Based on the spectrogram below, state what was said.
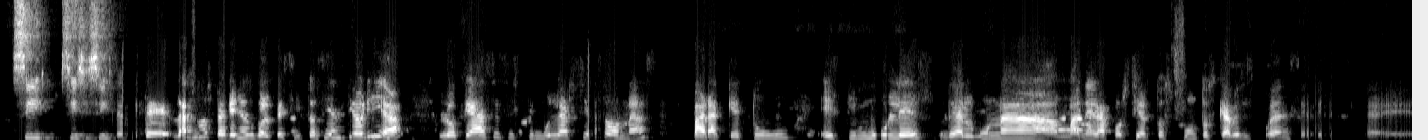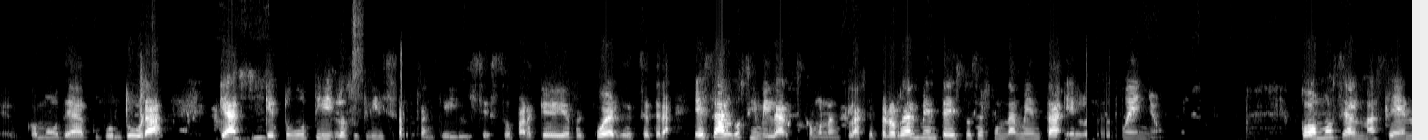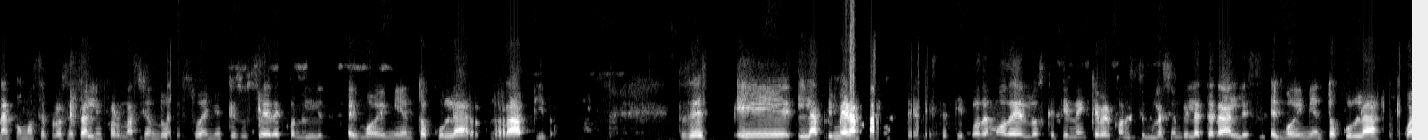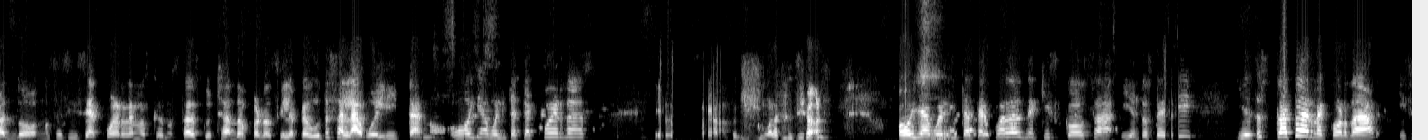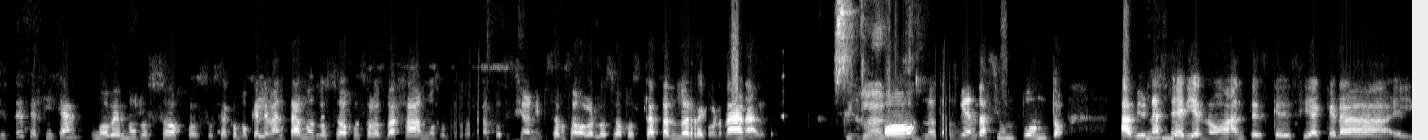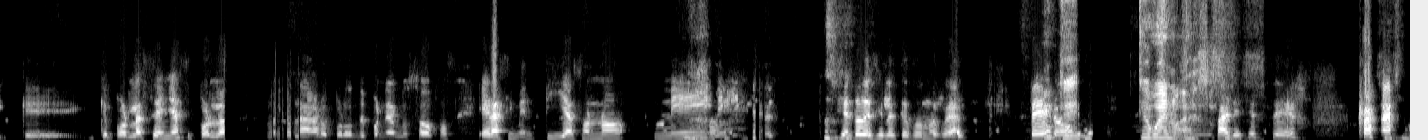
Sí, sí, sí, sí. Te das unos pequeños golpecitos y en teoría lo que hace es estimular ciertas zonas para que tú estimules de alguna manera por ciertos puntos que a veces pueden ser eh, como de acupuntura, que, que tú los utilices para que tranquilices o para que recuerdes, etcétera. Es algo similar, es como un anclaje, pero realmente esto se fundamenta en los sueño. Cómo se almacena, cómo se procesa la información durante el sueño y qué sucede con el, el movimiento ocular rápido. Entonces, eh, la primera parte de este tipo de modelos que tienen que ver con estimulación bilateral es el movimiento ocular. Cuando, no sé si se acuerdan los que nos están escuchando, pero si le preguntas a la abuelita, ¿no? Oye, abuelita, ¿te acuerdas? Como la canción. Oye, abuelita, ¿te acuerdas de X cosa? Y entonces, sí. Y entonces trata de recordar, y si ustedes se fijan, movemos los ojos, o sea, como que levantamos los ojos o los bajamos o ponemos en una posición y empezamos a mover los ojos tratando de recordar algo. Sí, claro. O no estamos viendo hacia un punto. Había una serie, ¿no? Antes que decía que era el que, que por las señas y por la claro, por dónde poner los ojos, era si mentías o no. Ni, siento decirles que eso no es real. Pero qué bueno. Parece ser.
